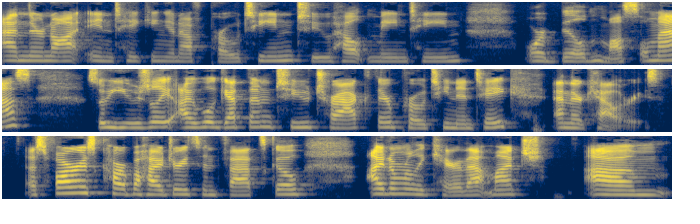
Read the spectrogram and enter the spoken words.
and they're not intaking enough protein to help maintain or build muscle mass. So, usually, I will get them to track their protein intake and their calories. As far as carbohydrates and fats go, I don't really care that much. Um,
